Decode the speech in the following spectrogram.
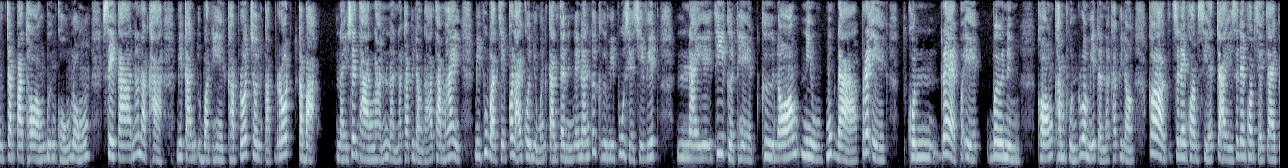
นจำปาทอง บึงโขงหลง เซกา นั่นแหละค่ะ มีการอุบัติเหตุขับรถชนกับรถกระบะในเส้นทางนั้นน่ะนะคะพี่น้องคะทำให้มีผู้บาดเจ็บก็หลายคนอยู่เหมือนกัน แต่หนึ่งในนั้นก็คือมีผู้เสียชีวิตในที่เกิดเหตุคือน้องนิวมุกดา พระเอก คนแรกพระเอกเบอร์หนึ่ง ของคำผุนร่วมมิตรอะนะคะพี่น้องก็แสดงความเสียใจ แสดงความเสียใจไป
